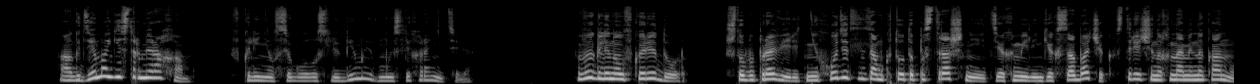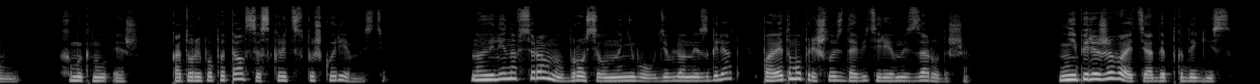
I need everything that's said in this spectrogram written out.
— А где магистр Мирахам? — вклинился голос любимый в мысли хранителя. Выглянул в коридор, чтобы проверить, не ходит ли там кто-то пострашнее тех миленьких собачек, встреченных нами накануне, — хмыкнул Эш, который попытался скрыть вспышку ревности. Но Элина все равно бросила на него удивленный взгляд, поэтому пришлось давить ревность зародыша. — Не переживайте, адепт Кадегис.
